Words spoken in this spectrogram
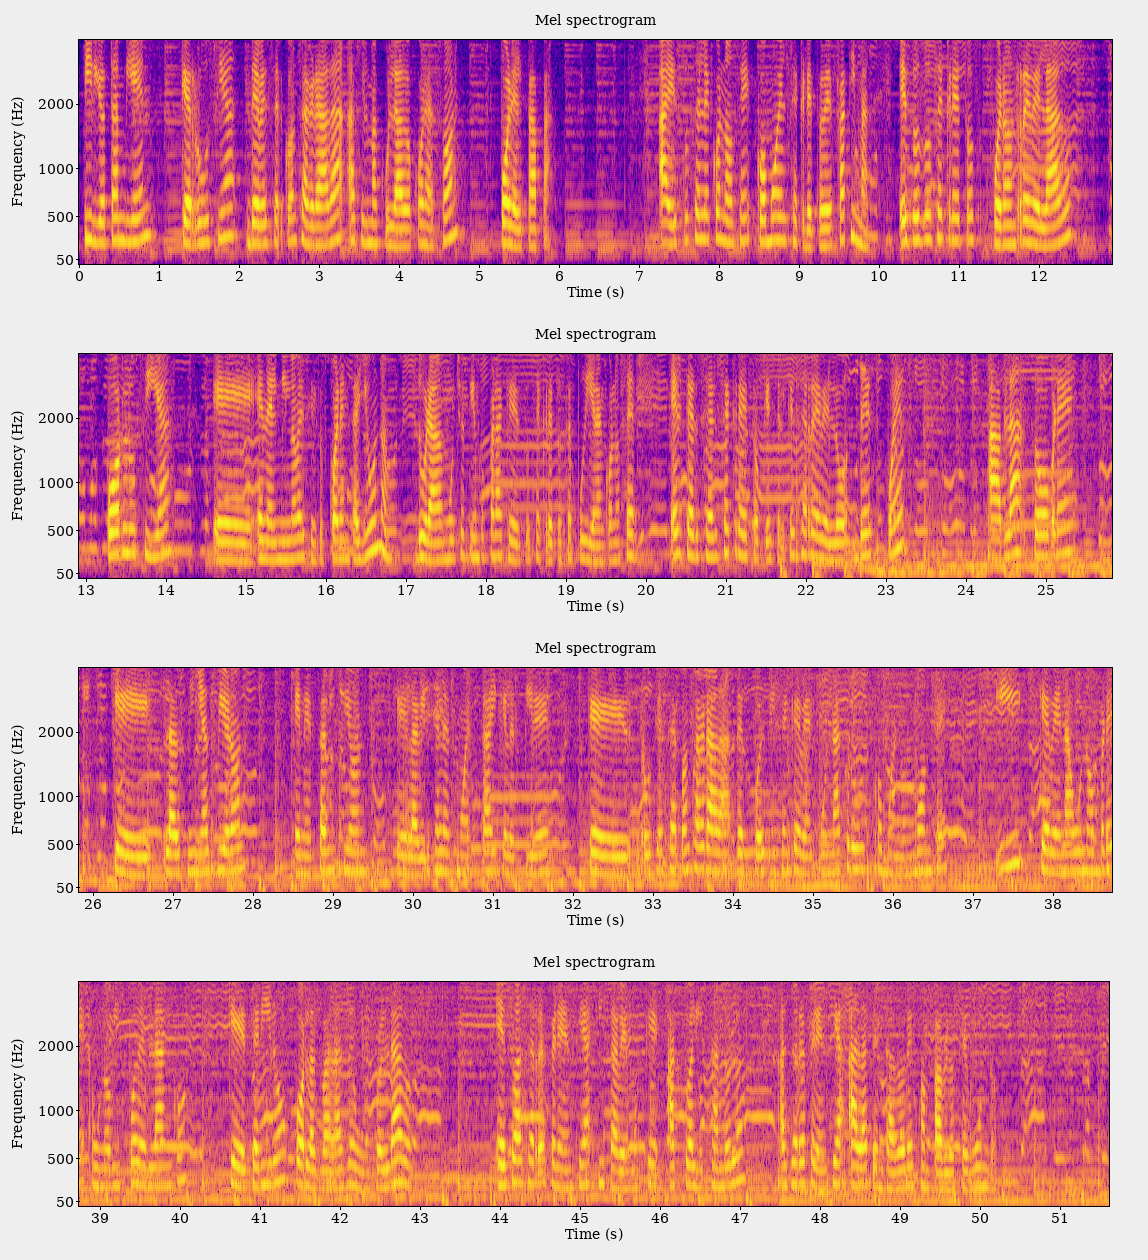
Pidió también que Rusia debe ser consagrada a su Inmaculado Corazón por el Papa. A esto se le conoce como el secreto de Fátima. Estos dos secretos fueron revelados por Lucía eh, en el 1941. Duraban mucho tiempo para que estos secretos se pudieran conocer. El tercer secreto, que es el que se reveló después, habla sobre que las niñas vieron en esta visión que la Virgen les muestra y que les pide que Rusia sea consagrada, después dicen que ven una cruz como en un monte y que ven a un hombre, a un obispo de blanco, que es herido por las balas de un soldado. Esto hace referencia y sabemos que actualizándolo hace referencia al atentado de Juan Pablo II.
